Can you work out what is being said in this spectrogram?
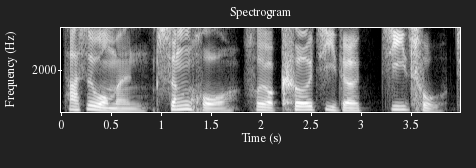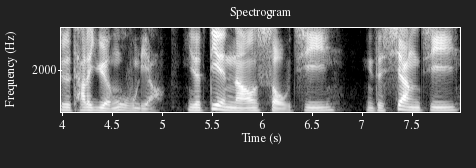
它是我们生活所有科技的基础，就是它的原物料。你的电脑、手机、你的相机，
